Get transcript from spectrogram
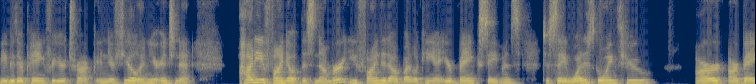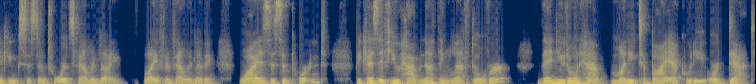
Maybe they're paying for your truck and your fuel and your internet. How do you find out this number? You find it out by looking at your bank statements to say what is going through our, our banking system towards family life, life and family living. Why is this important? Because if you have nothing left over, then you don't have money to buy equity or debt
